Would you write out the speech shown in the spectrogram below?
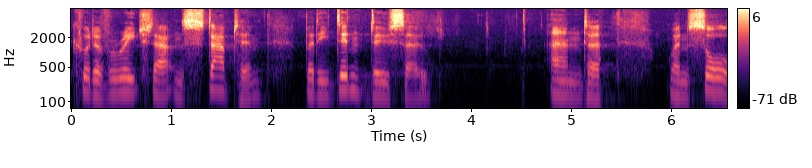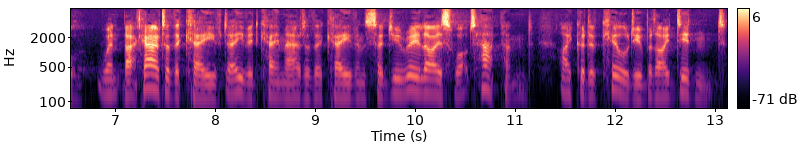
could have reached out and stabbed him, but he didn't do so. And uh, when Saul went back out of the cave, David came out of the cave and said, you realize what's happened? I could have killed you, but I didn't.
